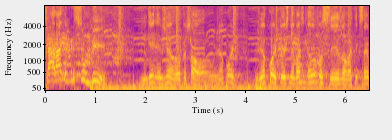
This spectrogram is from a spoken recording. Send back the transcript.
Caraca, eu queria subir. Ninguém. Jean, ô pessoal, o Jean, cort, o Jean cortou esse negócio dando vocês, ó. Vai ter que sair,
